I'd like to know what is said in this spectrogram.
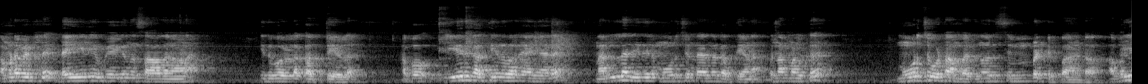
നമ്മുടെ വീട്ടിൽ ഡെയിലി ഉപയോഗിക്കുന്ന സാധനമാണ് ഇതുപോലുള്ള കത്തികൾ. അപ്പോൾ ഈ ഒരു കത്തി എന്ന് പറഞ്ഞു കഴിഞ്ഞാൽ നല്ല രീതിയിൽ മൂർച്ചുണ്ടായിരുന്ന കത്തിയാണ്. അപ്പം നമ്മൾക്ക് മൂർച്ച കൂട്ടാൻ പറ്റുന്ന ഒരു സിമ്പിൾ ടിപ്പാണ് കേട്ടോ അപ്പോൾ ഈ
